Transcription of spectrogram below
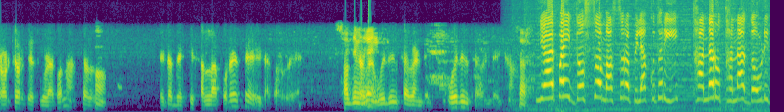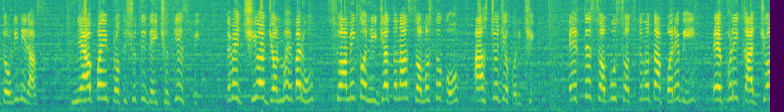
টর্চর কেস গুড়াক না সেটা দেখি সারলা পরে সে এটা করবে ମାସର ପିଲାକୁ ଧରି ଥାନାରୁ ଥାନା ଦୌଡ଼ି ଦୌଡ଼ି ନିରାଶ ନ୍ୟାୟ ପାଇଁ ପ୍ରତିଶ୍ରୁତି ଦେଇଛନ୍ତି ଏସ୍ପି ତେବେ ଝିଅ ଜନ୍ମ ହେବାରୁ ସ୍ୱାମୀଙ୍କ ନିର୍ଯାତନା ସମସ୍ତଙ୍କୁ ଆଶ୍ଚର୍ଯ୍ୟ କରିଛି ଏତେ ସବୁ ସଚେତନତା ପରେ ବି ଏଭଳି କାର୍ଯ୍ୟ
